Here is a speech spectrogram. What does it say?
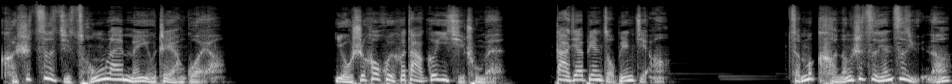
可是自己从来没有这样过呀。有时候会和大哥一起出门，大家边走边讲。怎么可能是自言自语呢？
